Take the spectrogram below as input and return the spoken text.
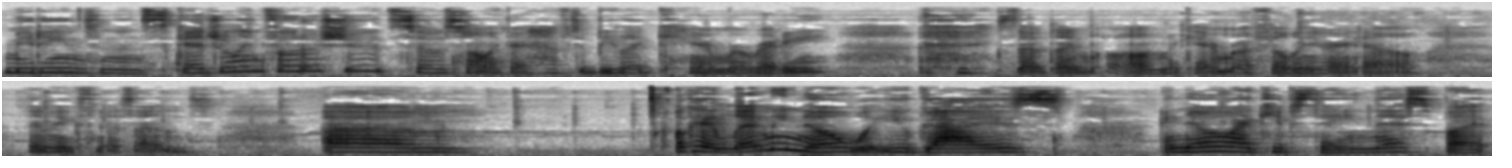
meetings and then scheduling photo shoots. So it's not like I have to be like camera ready, except I'm on the camera filming right now. That makes no sense. Um, okay, let me know what you guys, I know I keep saying this, but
